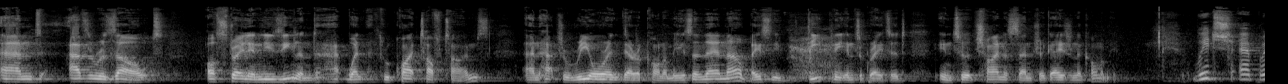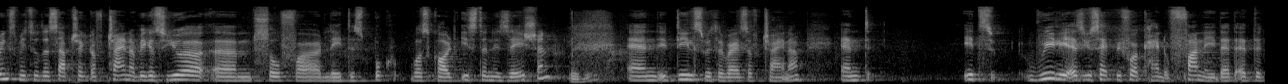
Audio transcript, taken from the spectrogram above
And as a result, Australia and New Zealand went through quite tough times and had to reorient their economies, and they're now basically deeply integrated into a China centric Asian economy. Which uh, brings me to the subject of China, because your um, so far latest book was called Easternization, mm-hmm. and it deals with the rise of China. And it's really, as you said before, kind of funny that at the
